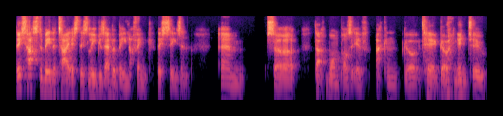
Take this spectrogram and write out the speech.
this has to be the tightest this league has ever been. I think this season. Um, so that's one positive I can go take going into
